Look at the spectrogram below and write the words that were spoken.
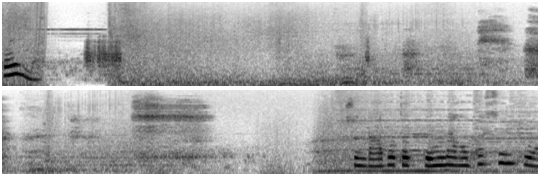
설마. 무슨 나보다 몸매가 훨씬 좋아.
